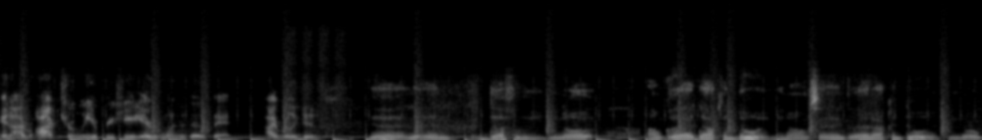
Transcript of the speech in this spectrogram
And I, I truly appreciate everyone that does that. I really do. yeah and, and definitely you know i'm glad i can do it you know what i'm saying glad i can do it you know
